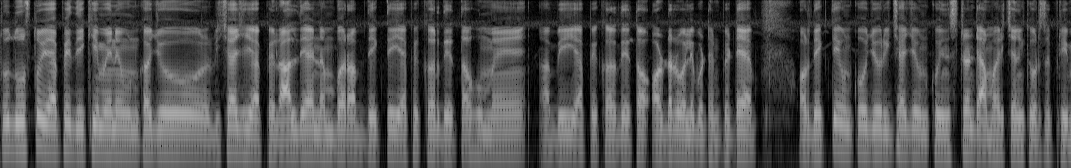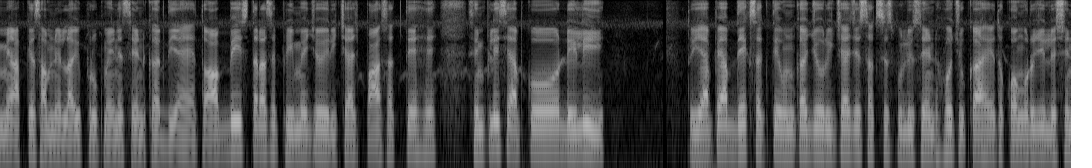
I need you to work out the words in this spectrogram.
तो दोस्तों यहाँ पे देखिए मैंने उनका जो रिचार्ज है यहाँ पे डाल दिया है नंबर। अब देखते हैं यहाँ पे कर देता हूँ मैं, अभी यहाँ पे कर देता हूँ ऑर्डर वाले बटन पे टैप। और देखते हैं उनको जो रिचार्ज है, उनको इंस्टेंट हमारे चैनल की ओर से फ्री में आपके सामने लाइव प्रूफ मैंने सेंड कर दिया है। तो आप भी इस तरह से फ्री में जो रिचार्ज पा सकते हैं। सिंपली से आपको डेली तो यहाँ पे आप देख सकते हैं उनका जो रिचार्ज है सक्सेसफुली सेंड हो चुका है। तो कॉन्ग्रेचुलेसन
